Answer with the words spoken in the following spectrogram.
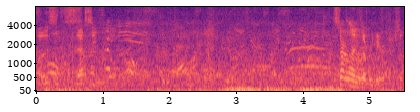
Oh, this is the zesty wheel. Start line is over here, actually.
